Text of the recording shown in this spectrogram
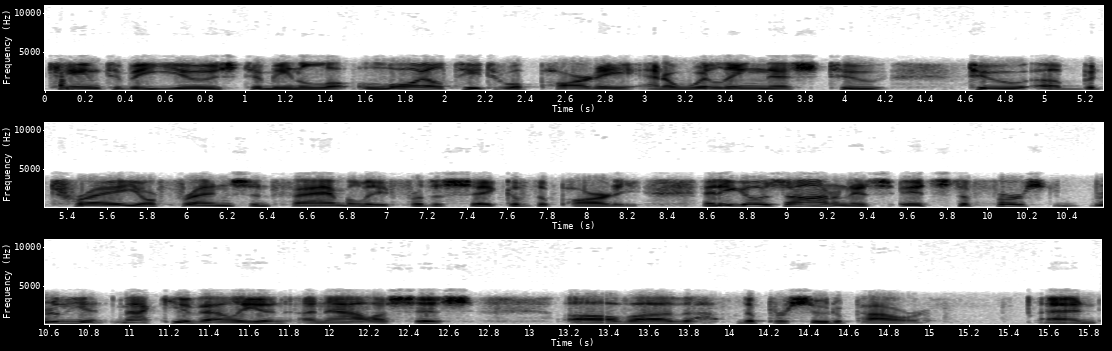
came to be used to mean lo- loyalty to a party and a willingness to to uh, betray your friends and family for the sake of the party. And he goes on, and it's it's the first brilliant Machiavellian analysis of uh, the, the pursuit of power. And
